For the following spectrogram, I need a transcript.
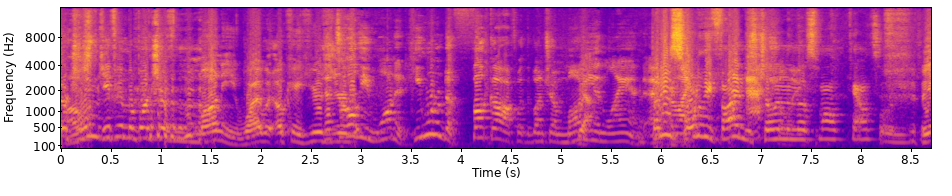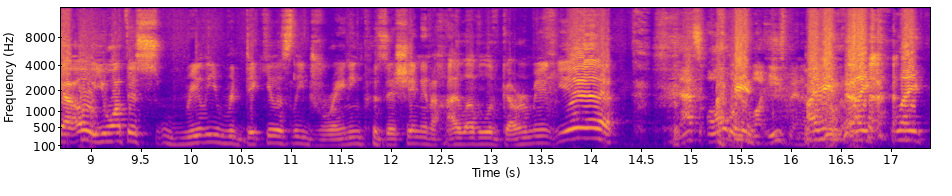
alone. just give him a bunch of money. Why would okay? Here's That's your all he wanted. He wanted to fuck off with a bunch of money Yeah. and land. but he's they're like, totally fine just chilling in the small council. And, But yeah, oh, you want this really ridiculously draining position in a high level of government? Yeah. That's always mean- what he's been. I mean, like, like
